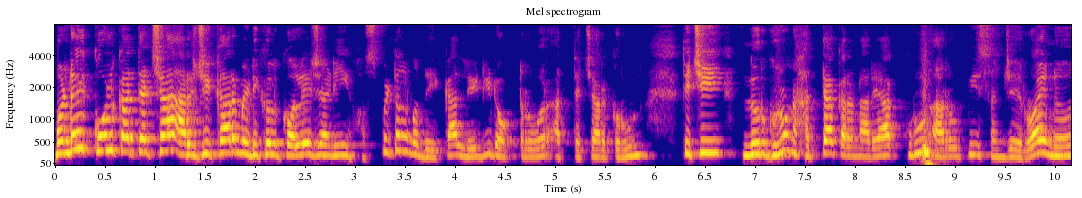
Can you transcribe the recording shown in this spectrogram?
मंडळी कोलकात्याच्या आरजीकार मेडिकल कॉलेज आणि हॉस्पिटलमध्ये एका लेडी डॉक्टरवर अत्याचार करून तिची निर्घृण हत्या करणाऱ्या क्रूर आरोपी संजय रॉयनं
